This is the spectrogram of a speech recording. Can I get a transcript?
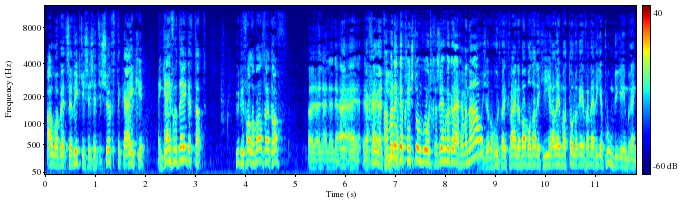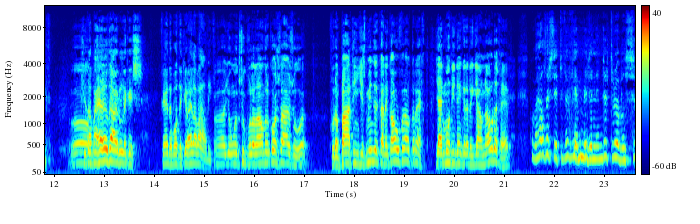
Ouderwetse liedjes en zit je suf te kijken. En jij verdedigt dat. Jullie vallen me altijd af. En, en, en, en, Gerrit Ah, maar ik heb geen stom woord gezegd. Wat krijgen we nou? Als je maar goed weet, kwijt babbel, dat ik je hier alleen maar tolereer vanwege je poen die je inbrengt. Als je Oh, dat maar heel duidelijk is. Verder moet ik je helemaal niet. eh, jongen, ik zoek wel een andere kosthuis, hoor. Voor een paar tientjes minder kan ik overal terecht. Jij moet niet denken dat ik jou nodig heb. Wel, daar zitten we weer midden in de trubbels.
